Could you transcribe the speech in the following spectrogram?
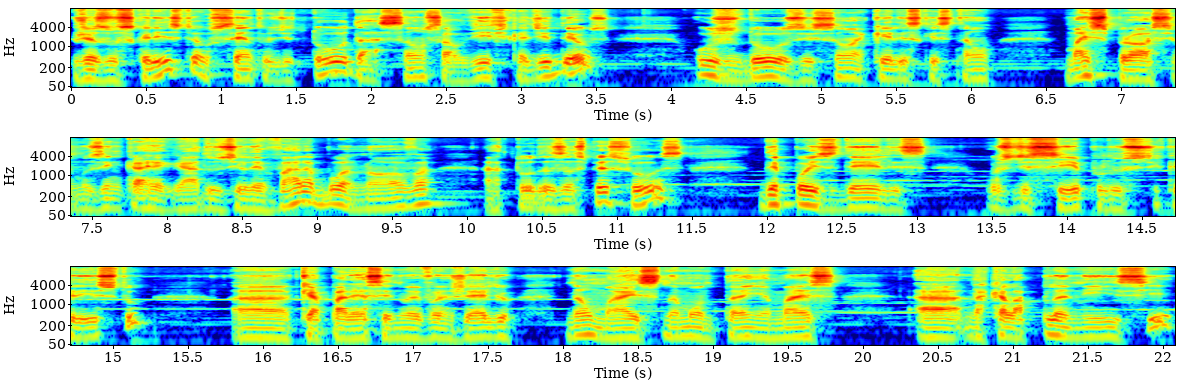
Jesus Cristo é o centro de toda a ação salvífica de Deus, os doze são aqueles que estão mais próximos, encarregados de levar a boa nova a todas as pessoas. Depois deles, os discípulos de Cristo, ah, que aparecem no Evangelho não mais na montanha, mas ah, naquela planície,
